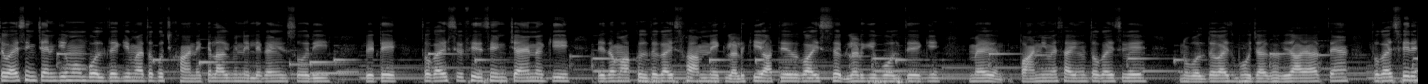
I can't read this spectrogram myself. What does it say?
तो वैसे सिंह चैन की मोम बोलते हैं कि, मैं तो कुछ खाने के लायक भी नहीं ले गई सॉरी बेटे। तो गाइस फिर सिंह चैन की एकदम आकुल तो गाइस सामने एक लड़की आती है तो गाइस लड़की बोलती है कि, मैं पानी में से आई हूँ। तो गाइस वे नो बोलते हो गाइस बहुत ज़्यादा घबरा जाते हैं। तो गाइस फिर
